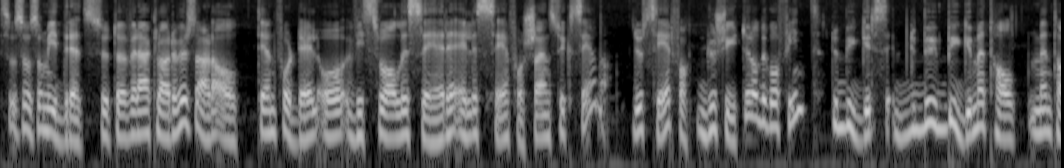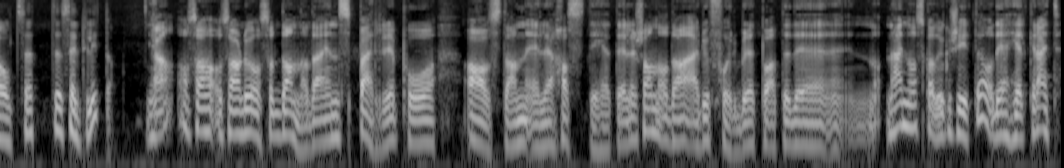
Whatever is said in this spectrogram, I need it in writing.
så, så, som idrettsutøvere er klar over, så er det alltid en fordel å visualisere eller se for seg en suksess. Da. Du, ser du skyter, og det går fint. Du bygger, du bygger mentalt, mentalt sett selvtillit. Da. Ja, og så, og så har du også danna deg en sperre på avstand eller hastighet eller sånn, og da er du forberedt på at det Nei, nå skal du ikke skyte, og det er helt greit.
